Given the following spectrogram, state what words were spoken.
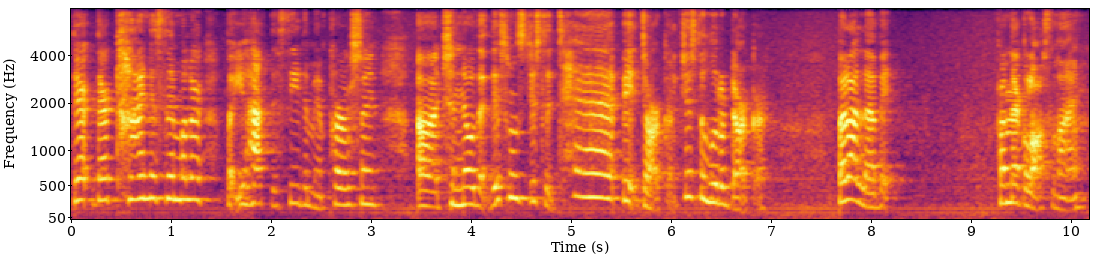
They're they're kind of similar but you have to see them in person uh, to know that this one's just a tad bit darker just a little darker. But I love it from their gloss line.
